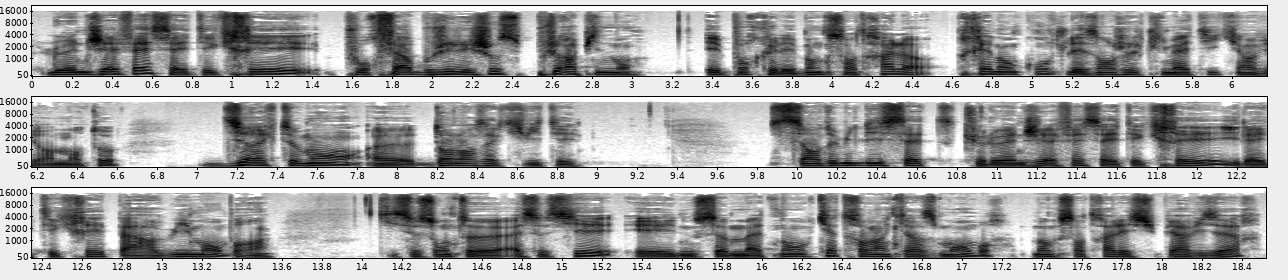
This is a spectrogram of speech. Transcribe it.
Le NGFS a été créé pour faire bouger les choses plus rapidement et pour que les banques centrales prennent en compte les enjeux climatiques et environnementaux directement euh, dans leurs activités. C'est en 2017 que le NGFS a été créé. Il a été créé par huit membres qui se sont euh, associés et nous sommes maintenant 95 membres, banques centrales et superviseurs,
